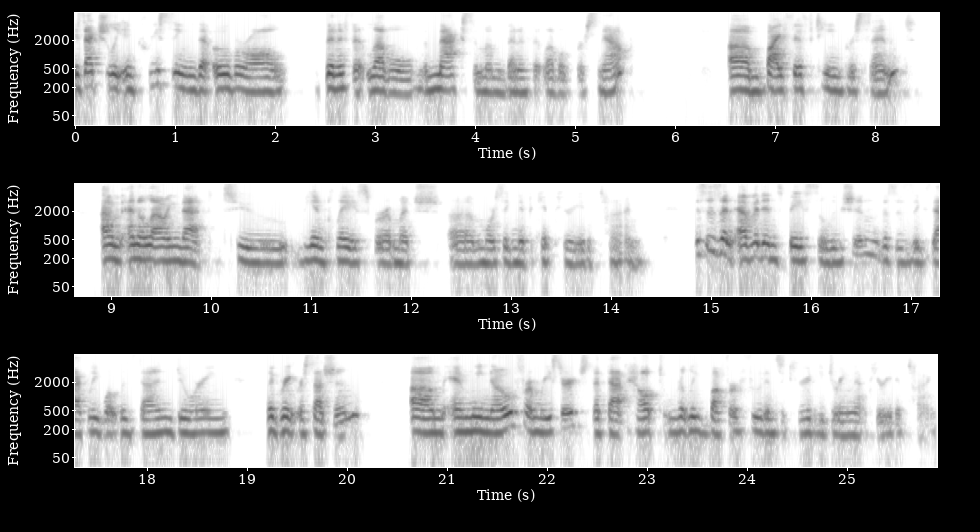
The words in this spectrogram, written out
is actually increasing the overall benefit level, the maximum benefit level for SNAP um, by 15%, um, and allowing that to be in place for a much uh, more significant period of time. This is an evidence-based solution. This is exactly what was done during the Great Recession. Um, and we know from research that that helped really buffer food insecurity during that period of time.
